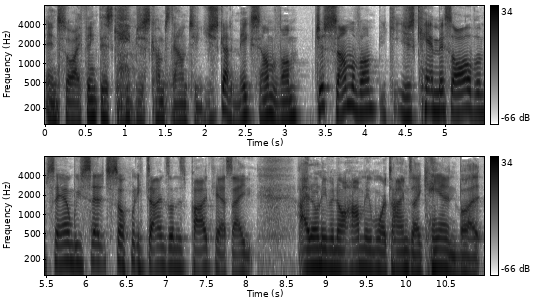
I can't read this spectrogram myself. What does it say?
And so I think this game just comes down to you just got to make some of them, just some of them. You, just can't miss all of them, Sam. We've said it so many times on this podcast. I I don't even know how many more times I can, but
